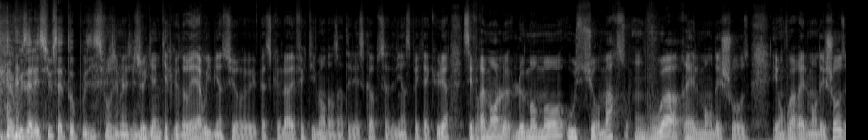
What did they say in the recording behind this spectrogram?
vous allez suivre cette opposition, j'imagine. Je gagne quelques degrés. Ah oui, bien sûr, oui, parce que là, effectivement, dans un télescope, ça devient spectaculaire. C'est vraiment le, le moment où sur Mars, on voit réellement des choses. Et on voit réellement des choses.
